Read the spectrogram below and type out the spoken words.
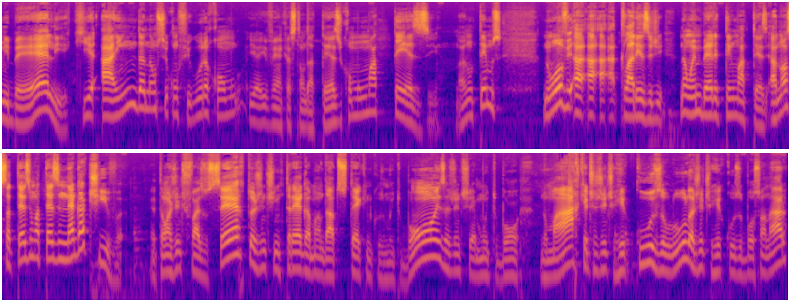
MBL que ainda não se configura como, e aí vem a questão da tese, como uma tese. Nós não temos, não houve a, a- a clareza de, não, o MBL tem uma tese. A nossa tese é uma tese negativa. Então a gente faz o certo, a gente entrega mandatos técnicos muito bons, a gente é muito bom no marketing, a gente recusa o Lula, a gente recusa o Bolsonaro,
